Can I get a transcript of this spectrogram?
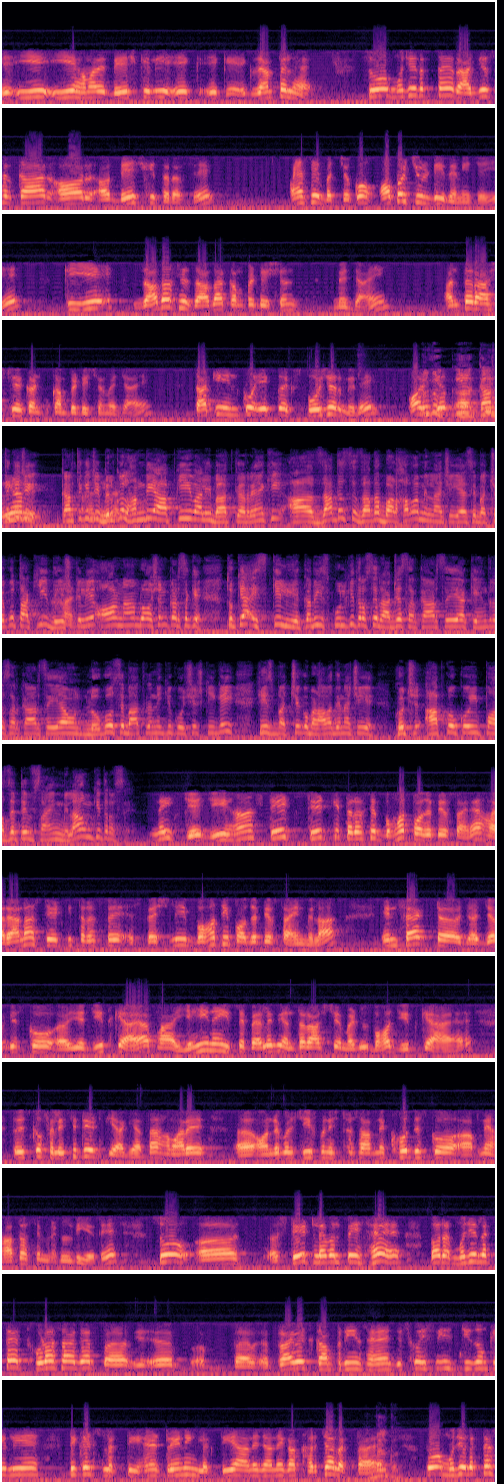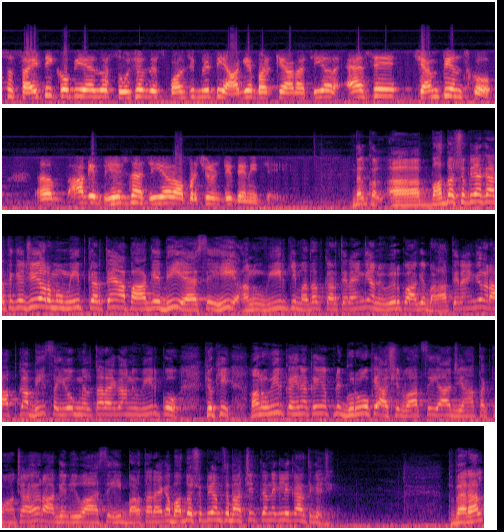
ये ये हमारे देश के लिए एक एक एग्ज़ाम्पल है। सो so, मुझे लगता है राज्य सरकार और और देश की तरफ़ से ऐसे बच्चों को अपॉर्चुनिटी देनी चाहिए कि ये ज़्यादा से ज़्यादा कंपटीशन में जाएँ, अंतर्राष्ट्रीय कंपटीशन में जाएँ, ताकि इनको एक तो एक्सपोजर मिले और कार्तिक जी कार्तिक जी हाँ बिल्कुल हाँ हम भी आपकी वाली बात कर रहे हैं कि ज़्यादा से ज़्यादा बढ़ावा मिलना चाहिए ऐसे बच्चों को ताकि देश हाँ के लिए और नाम रोशन कर सके। तो क्या इसके लिए कभी स्कूल की तरफ़ से राज्य सरकार से या केंद्र सरकार से या उन लोगों से बात करने की कोशिश की गई कि इस बच्चे को बढ़ावा देना चाहिए? कुछ आपको कोई पॉजिटिव साइन मिला उनकी तरफ़ से? नहीं जी जी हाँ स्टेट स्टेट की तरफ़ से बहुत पॉजिटिव साइन है। हरियाणा स्टेट की तरफ़ से स्पेशली बहुत ही पॉजिटिव साइन मिला। इनफैक्ट जब इसको ये जीत के आया था, यही नहीं, इससे पहले भी अंतर्राष्ट्रीय मेडल बहुत जीत के आया है तो इसको फेलिसिटेट किया गया था। हमारे ऑनरेबल चीफ मिनिस्टर साहब ने खुद इसको अपने हाथों से मेडल दिए थे। सो स्टेट लेवल पे है पर मुझे लगता है थोड़ा सा अगर प्राइवेट कंपनीज़ हैं जिसको इस इन चीज़ों के लिए टिकट्स लगती हैं ट्रेनिंग लगती है आने जाने का खर्चा लगता है तो मुझे लगता है सोसाइटी को भी एज अ सोशल रिस्पॉन्सिबिलिटी आगे बढ़ के आना चाहिए और ऐसे चैंपियंस को आगे भेजना चाहिए और अपॉर्चुनिटी देनी चाहिए। बिल्कुल। बहुत बहुत शुक्रिया कार्तिके जी, और हम उम्मीद करते हैं आप आगे भी ऐसे ही अनुवीर की मदद करते रहेंगे, अनुवीर को आगे बढ़ाते रहेंगे, और आपका भी सहयोग मिलता रहेगा अनुवीर को, क्योंकि अनुवीर कहीं ना कहीं अपने गुरुओं के आशीर्वाद से आज यहाँ तक पहुँचा है, और आगे भी वो ऐसे ही बढ़ता रहेगा। बहुत बहुत शुक्रिया हमसे बातचीत करने के लिए कार्तिके जी। तो बहरहाल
